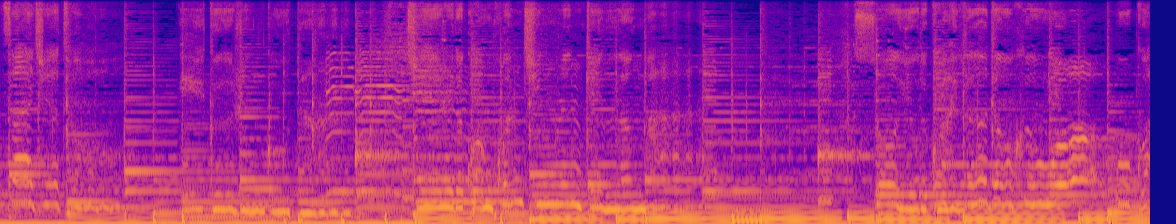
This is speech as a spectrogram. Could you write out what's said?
在街头，一个人孤单。节日的狂欢，情人的浪漫。所有的快乐都和我无关，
